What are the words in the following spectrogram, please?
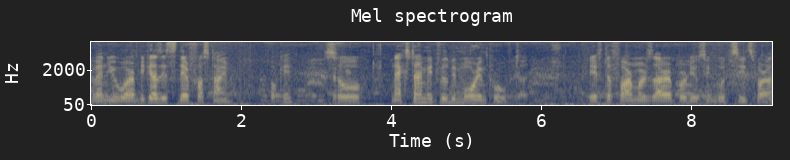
when you were because it's their first time. Okay? So next time it will be more improved if the farmers are producing good seeds for us.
